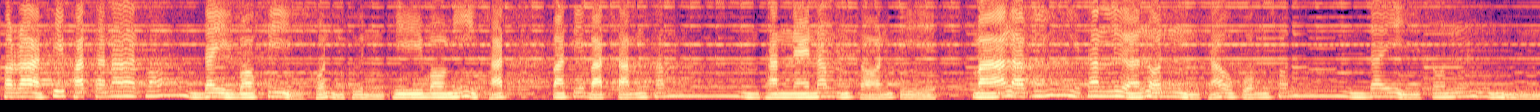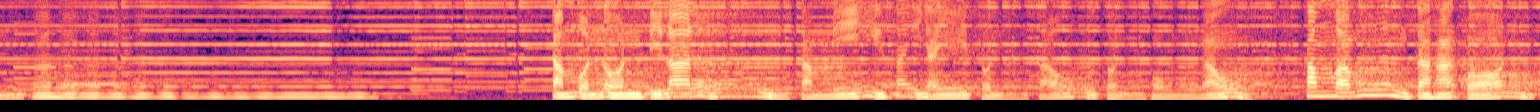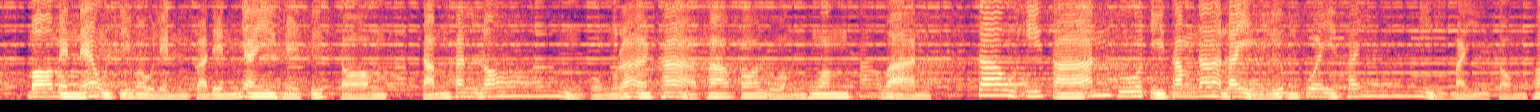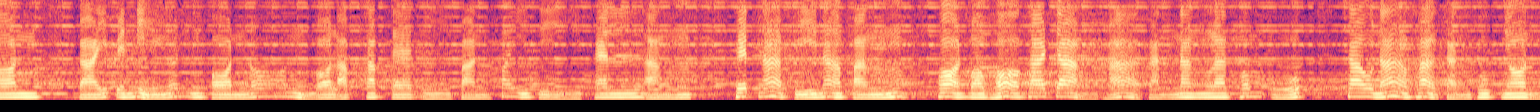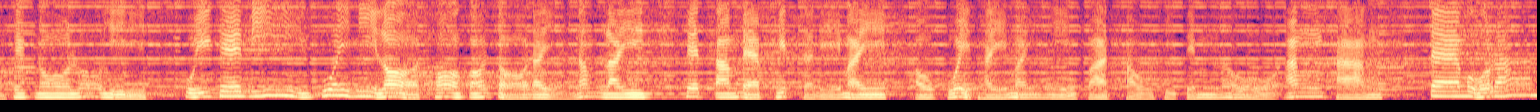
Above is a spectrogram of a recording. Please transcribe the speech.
พระราชพิพัฒนาท้องได้บอกสี่คนพื้นที่บ่มีขัด ปฏิบัติตามคำ ท่านแนะนำสอนสี่มาลาบีท่านเลื่อล้นชาวปวงชนได้สนเธอตำบลโนนศิลาเลิงสัมมีไส้ใหญ่ต้นเสาสนหงเงาคำว่าเมืองสหกรณ์ บ่แม่นแนวสิเว้าเล่นประเด็นใหญ่ให้ตึกตองตำคันล้อง องค์ราชาพาพอหลวงห่วงสาวาน เจ้าอีสานผู้ที่ทำหน้าไล่ลืมกล้วยไทย ไม่สองทอนกลายเป็นหนี้เงินผ่อนนอนบ่หลับทับแต่ดีปานไฟจีแผ่นหลังเฮ็ดหน้าปีหน้าปังพอดบ่พ่อค่าจ้างพากันนั่งละทมอุกชาวนาพากันทุกย้อนเทคโนโลยีปุ๋ยเคมีคุ้ยมีลอดพ่อกอสอได้น้ำไหลเฮ็ดตามแบบพิษฎีใหม่ เอาคุ้ยไทยไม่ฟาดเข่าสิเต็มเล่าอังช่าง แต่โบราณ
